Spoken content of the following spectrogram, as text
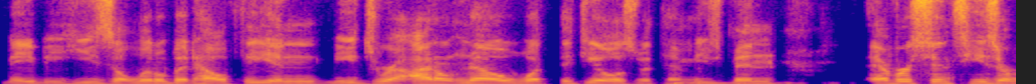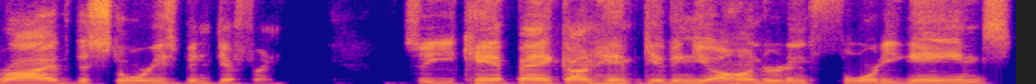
Maybe he's a little bit healthy and needs. Re- I don't know what the deal is with him. He's been ever since he's arrived. The story's been different. So you can't bank on him giving you 140 games.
